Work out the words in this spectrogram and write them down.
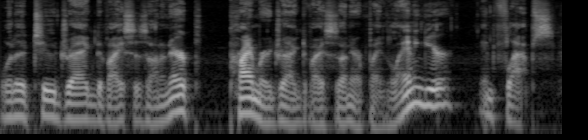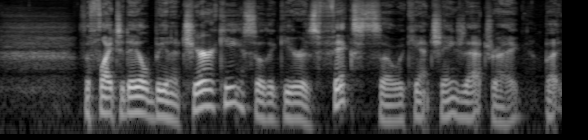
What are the two drag devices on an air primary drag devices on an airplane? Landing gear and flaps. The flight today will be in a Cherokee, so the gear is fixed, so we can't change that drag, but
